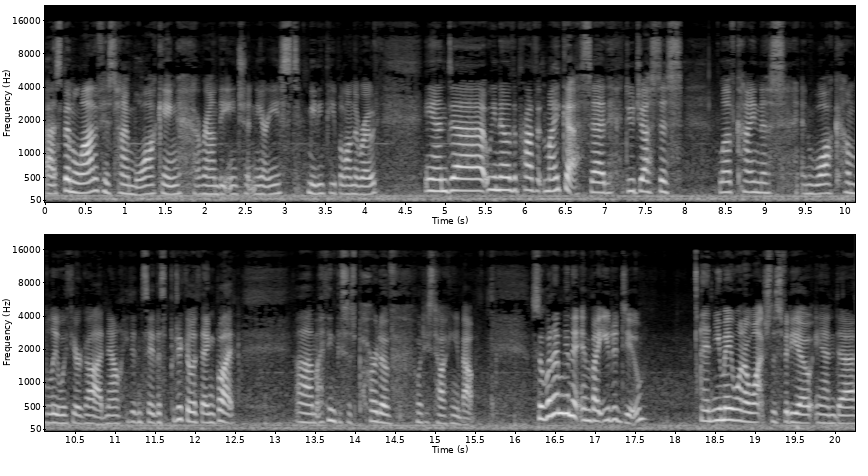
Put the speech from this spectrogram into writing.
uh, spent a lot of his time walking around the ancient Near East, meeting people on the road. And uh, we know the prophet Micah said, Do justice, love kindness, and walk humbly with your God. Now, he didn't say this particular thing, but um, I think this is part of what he's talking about. So, what I'm going to invite you to do, and you may want to watch this video and uh,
